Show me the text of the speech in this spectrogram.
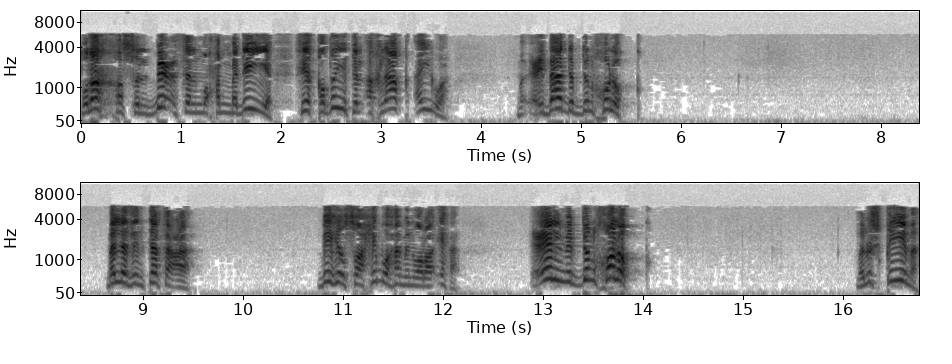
تلخص البعثة المحمدية في قضية الأخلاق؟ أيوة. عبادة بدون خلق. ما الذي انتفع به صاحبها من ورائها؟ علم بدون خلق. ملوش قيمة.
